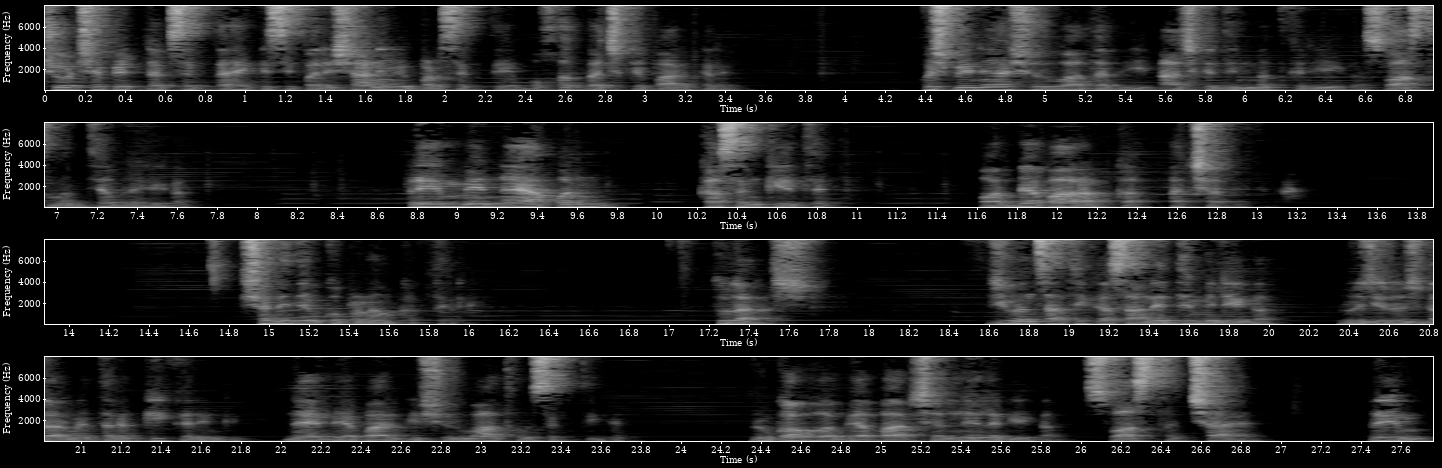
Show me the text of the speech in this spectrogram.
चोट चपेट लग सकता है, किसी परेशानी में पड़ सकते हैं, बहुत बच के पार करें। कुछ भी नया शुरुआत अभी आज के दिन मत करिएगा, स्वास्थ्य मध्यम रहेगा। प्रेम में नयापन का संकेत है और व्यापार आपका अच्छा दिख रहा है। शनिदेव को प्रणाम करते रहे तुला राशि जीवन साथी का सानिध्य मिलेगा, रोजी रोज़गार में तरक्की करेंगे, नए व्यापार की शुरुआत हो सकती है। रुका हुआ व्यापार चलने लगेगा, स्वास्थ्य अच्छा है, प्रेम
